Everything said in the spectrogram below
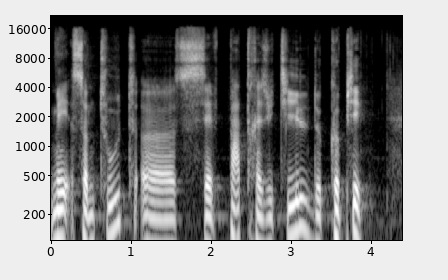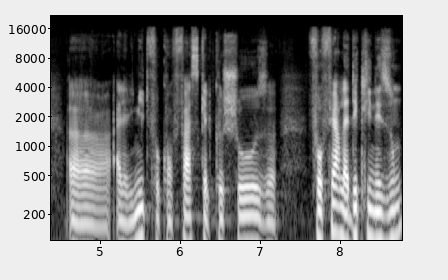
mais somme toute, euh, c'est pas très utile de copier. Euh, à la limite, faut qu'on fasse quelque chose, faut faire la déclinaison,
